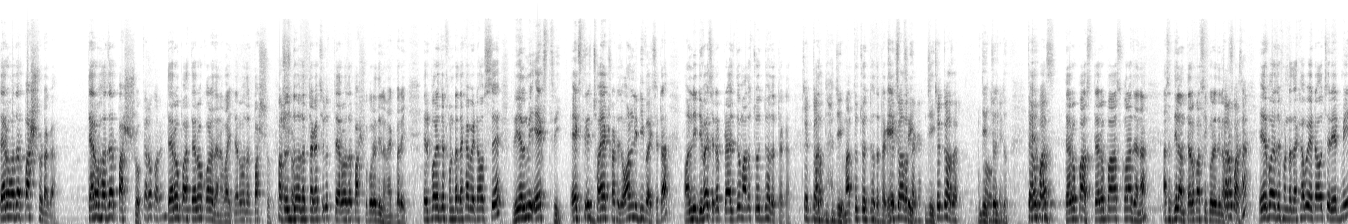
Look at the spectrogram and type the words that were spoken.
তেরো হাজার পাঁচশো টাকা। তেরো হাজার পাঁচশো। তেরো করেন। তেরো করা যায় না ভাই তেরো হাজার পাঁচশো। 500 চোদ্দ হাজার টাকা ছিল তেরো হাজার পাঁচশো করে দিলাম একবারেই। এরপরে যে ফোনটা দেখাবে এটা হচ্ছে Realme X three X three ছয় একশো আঠাশ অনলি ডিভাইস এটা। অনলি ডিভাইস এটার প্রাইস দেবো মাত্র চোদ্দ হাজার টাকা। 14,000 জি মাত্র চোদ্দ হাজার টাকা এক্স থ্রি টাকা। জি। চোদ্দ জি. চোদ্দ। তেরো পাঁচ? তেরো পাঁচ তেরো পাঁচ করা যায় না। আচ্ছা দিলাম তেরো পাঁচই করে দিলাম 13 আজকে। পাঁচ, হ্যাঁ? এরপরে যে ফোনটা দেখাবো এটা হচ্ছে Redmi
